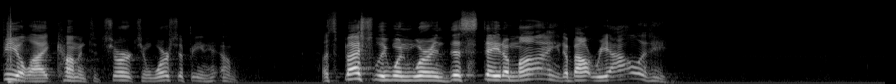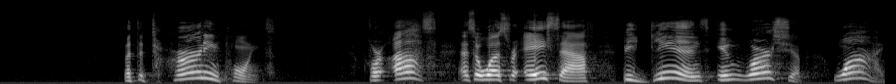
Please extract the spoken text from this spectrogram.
feel like coming to church and worshiping Him, especially when we're in this state of mind about reality. But the turning point for us, as it was for Asaph, begins in worship. Why?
